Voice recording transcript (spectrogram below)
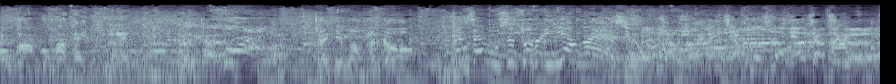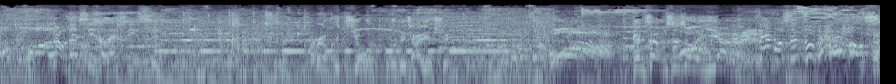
我怕我怕太甜。太甜吗？还是刚好？跟詹姆斯做的一样哎。是因为我刚加你还没讲，我就知道你要讲这个了。那我再试一次，我再试一次。不然会焦。我再加一点水。哇，跟詹姆斯做的一样哎。詹姆斯做的还好吃。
